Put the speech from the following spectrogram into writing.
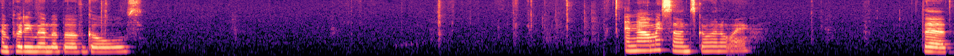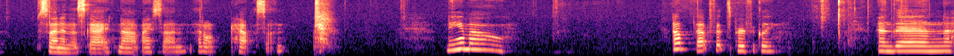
I'm putting them above goals. And now my sun's going away. The sun in the sky, not my son. I don't have a son. Nemo! Oh, that fits perfectly. And then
